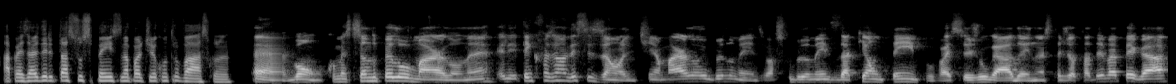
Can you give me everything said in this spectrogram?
apesar dele estar tá suspenso na partida contra o Vasco, né? É, bom, começando pelo Marlon, né? Ele tem que fazer uma decisão. Ele tinha Marlon e Bruno Mendes. Eu acho que o Bruno Mendes daqui a um tempo vai ser julgado aí no STJD, vai pegar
